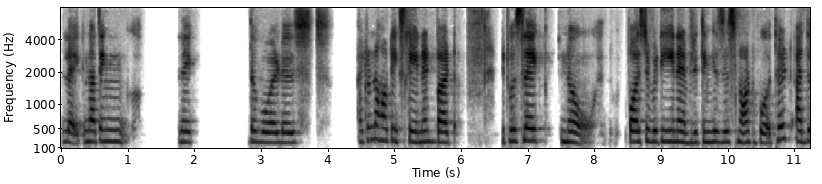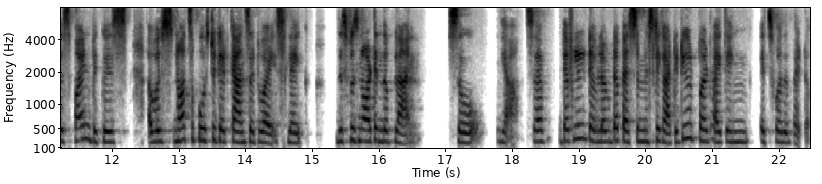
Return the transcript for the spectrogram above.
like nothing like the world is I don't know how to explain it, but it was like no positivity and everything is just not worth it at this point because i was not supposed to get cancer twice. Like this was not in the plan. So yeah. So i've definitely developed a pessimistic attitude but i think it's for the better.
